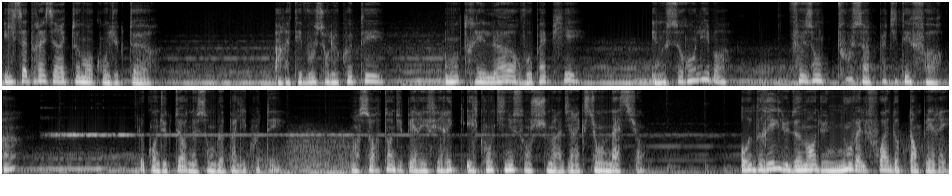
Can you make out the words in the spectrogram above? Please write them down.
Il s'adresse directement au conducteur. Arrêtez-vous sur le côté, montrez-leur vos papiers, et nous serons libres. Faisons tous un petit effort, hein? Le conducteur ne semble pas l'écouter. En sortant du périphérique, il continue son chemin direction Nation. Audrey lui demande une nouvelle fois d'obtempérer.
